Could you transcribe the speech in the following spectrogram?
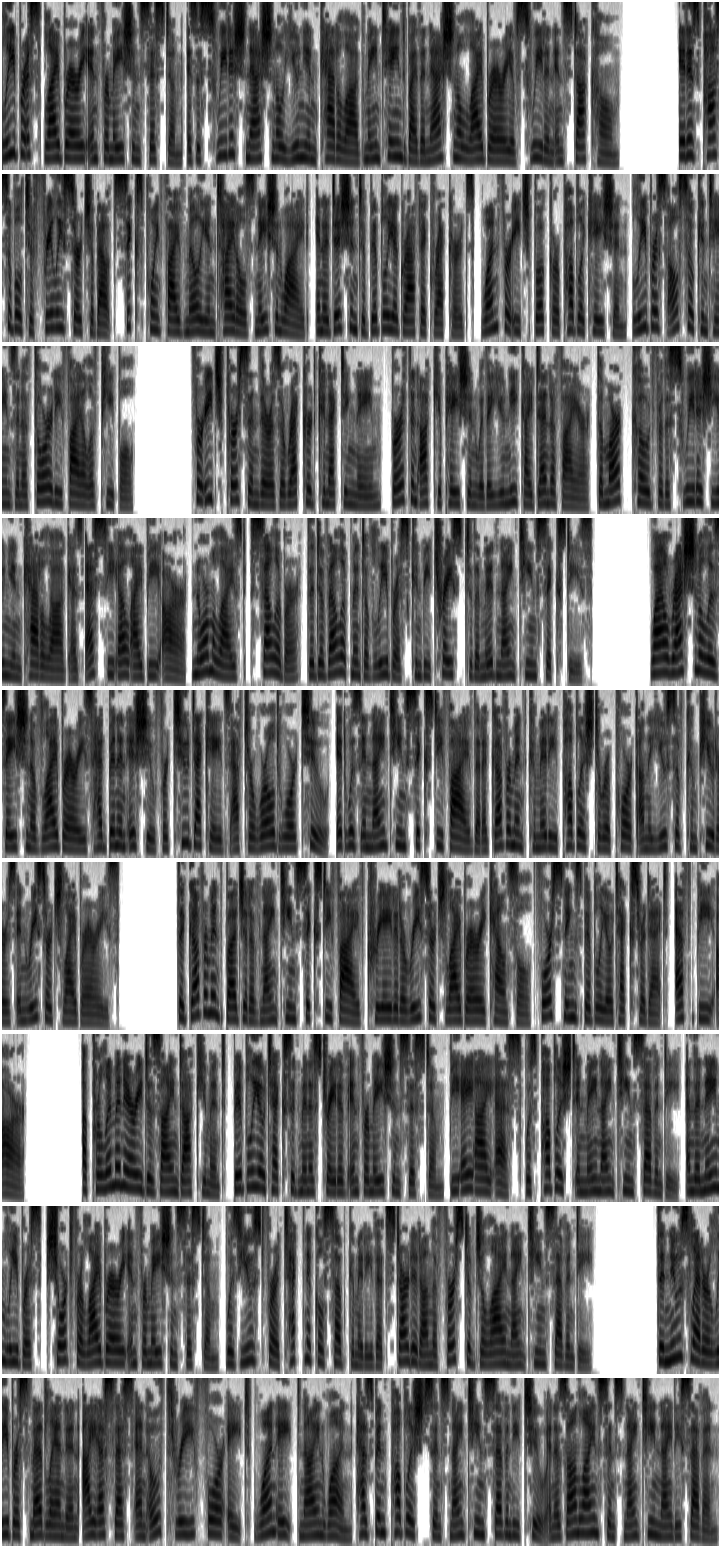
Libris Library Information System is a Swedish National Union catalogue maintained by the National Library of Sweden in Stockholm. It is possible to freely search about 6.5 million titles nationwide, in addition to bibliographic records, one for each book or publication. Libris also contains an authority file of people. For each person there is a record connecting name, birth and occupation with a unique identifier. The MARC code for the Swedish Union Catalogue is SELIBR, normalized selibr. The development of Libris can be traced to the mid-1960s. While rationalization of libraries had been an issue for two decades after World War II, it was in 1965 that a government committee published a report on the use of computers in research libraries. The government budget of 1965 created a research library council Forskningsbiblioteksrådet, FBR. A preliminary design document, Biblioteksadministrative Information System BAIS, was published in May 1970, and the name Libris, short for Library Information System, was used for a technical subcommittee that started on 1 July 1970. The newsletter Libris Meddelanden ISSN 0348-1891 has been published since 1972 and is online since 1997.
